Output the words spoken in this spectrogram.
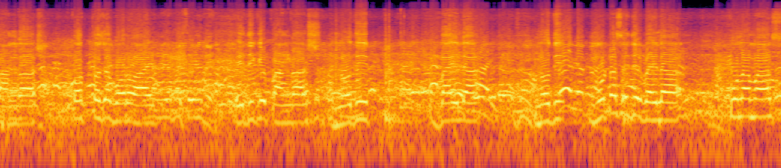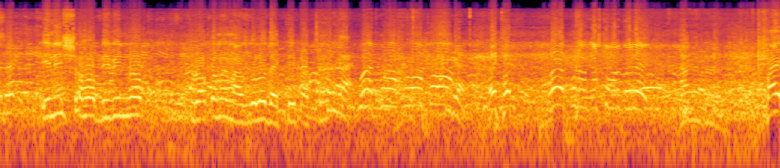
পাঙ্গাস, তত্তাজা বড় আয় এইদিকে পাঙ্গাস, নদীর বাইলা, নদীর মোটা সাইজের বাইলা, পোনা মাছ, ইলিশ সহ বিভিন্ন রকমের মাছগুলো দেখতেই পাচ্ছেন। ভাই,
